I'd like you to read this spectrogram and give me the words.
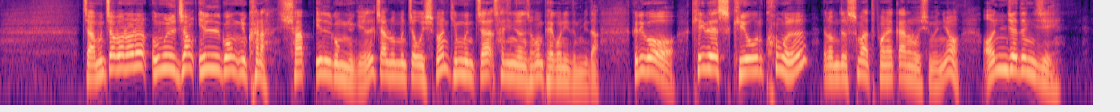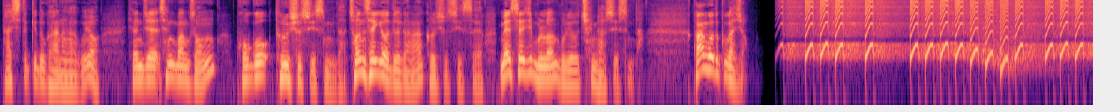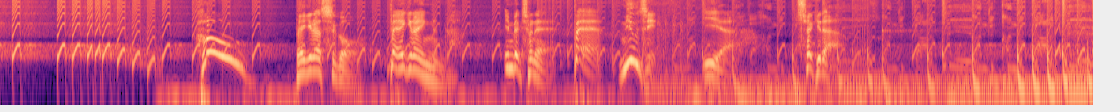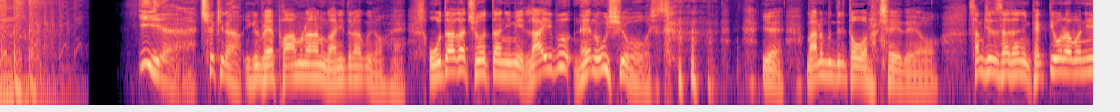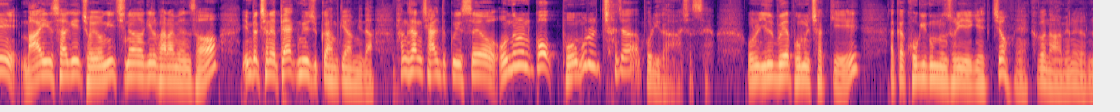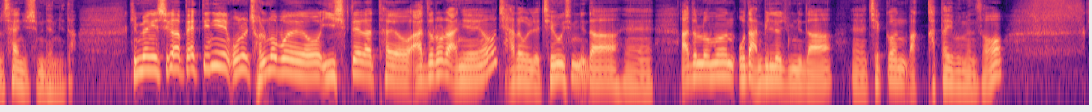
자, 문자 번호는 우물정 1061, 샵 1061, 짧은 문자 50원, 긴 문자 사진 전송은 100원이 듭니다. 그리고 KBS 귀여운 콩을 여러분들 스마트폰에 깔아놓으시면요. 언제든지 다시 듣기도 가능하고요. 현재 생방송 보고 들으실 수 있습니다. 전 세계 어딜 가나 그러실 수 있어요. 메시지 물론 무료로 참여할 수 있습니다. 광고 듣고 가죠. 호우! 백이라 쓰고 백이라 읽는다. 임백천의 백 뮤직. 이야. check it out. 이야, check it out. 이게 래퍼 아무나 하는 거 아니더라고요. 네. 오다가 주었다님이 라이브 내놓으시오 하셨어요. 예. 많은 분들이 더 원하셔야 돼요. 3744님, 백디 오라버니 마이삭이 조용히 지나가길 바라면서 임백천의 백뮤직과 함께 합니다. 항상 잘 듣고 있어요. 오늘은 꼭 보물을 찾아보리라 하셨어요. 오늘 일부의 보물찾기. 아까 고기 굽는 소리 얘기했죠? 예, 그거 나오면 여러분들 사연 주시면 됩니다. 김명희 씨가 백디님 오늘 젊어 보여요. 20대 같아요. 아들옷 아니에요? 잘 어울려. 제 옷입니다. 예. 아들놈은 옷 안 빌려줍니다. 예. 제 건 막 갖다 입으면서.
